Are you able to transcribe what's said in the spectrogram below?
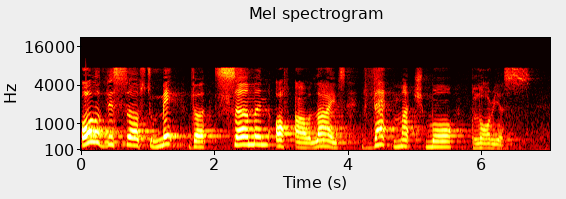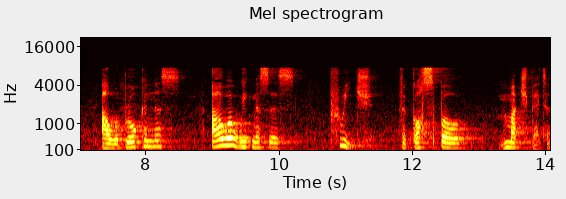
All of this serves to make the sermon of our lives that much more glorious. Our brokenness, our weaknesses, preach the gospel much better.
